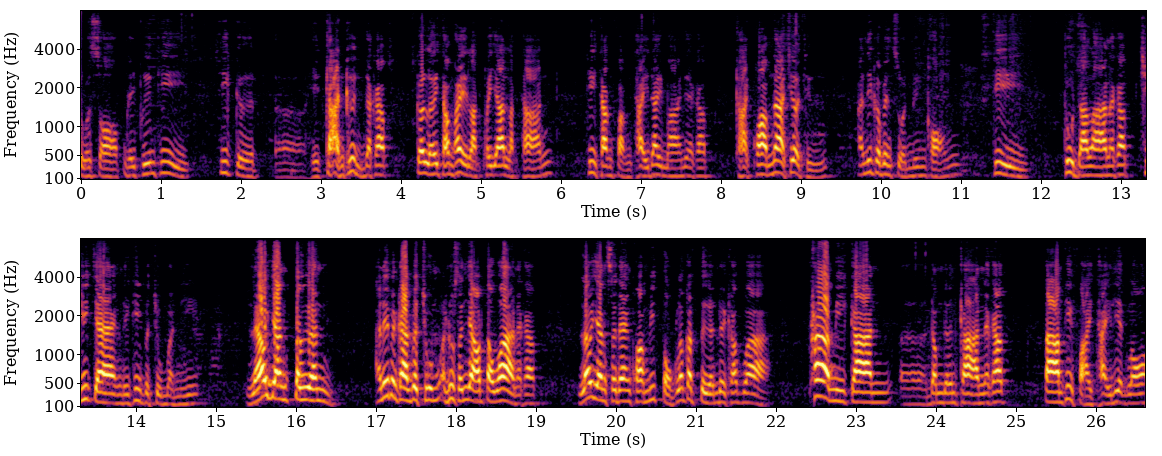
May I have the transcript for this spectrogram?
ตรวจสอบในพื้นที่ที่เกิดเอ่อเหตุการณ์ขึ้นนะครับ ก็เลยทำให้หลักพยานหลักฐานที่ทางฝั่งไทยได้มาเนี่ยครับขาดความน่าเชื่อถือ อันนี้ก็เป็นส่วนหนึ่งของที่ทูตดารานะครับ ชี้แจงในที่ประชุมวันนี้ แล้วยังเตือน อันนี้เป็นการประชุมอนุสัญญาออตตาว่านะครับ แล้วยังแสดงความวิตกแล้วก็เตือนด้วยครับว่า ถ้ามีการเอ่อดำเนินการนะครับ ตามที่ฝ่ายไทยเรียกร้อง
